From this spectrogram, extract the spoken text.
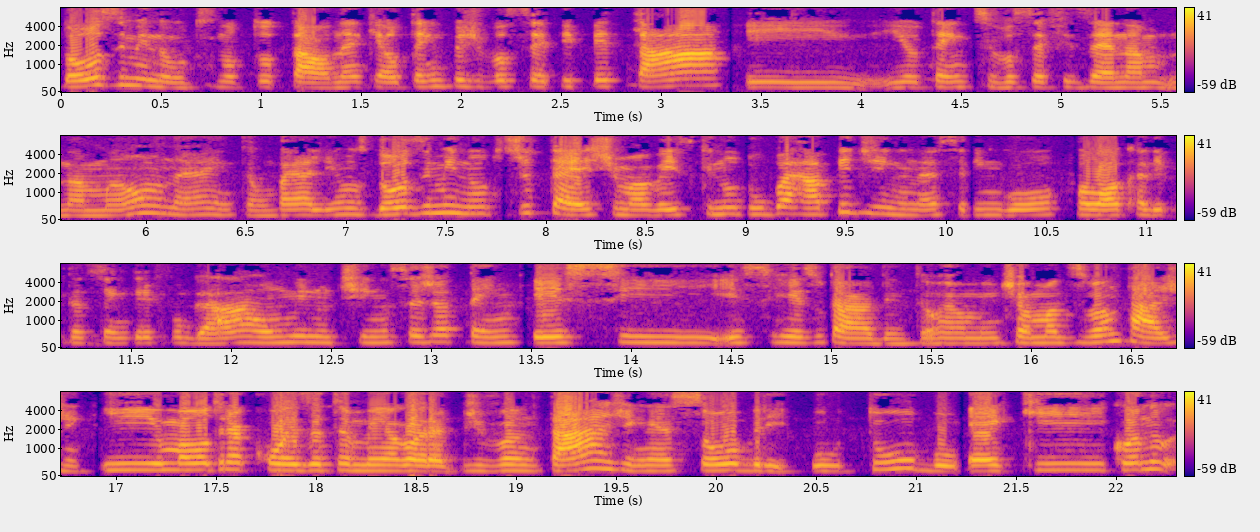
12 minutos no total, né, que é o tempo de você pipetar e, e o tempo se você fizer na, na mão, né, então vai ali uns 12 minutos de teste, uma vez que no tubo é rapidinho, né, você pingou, coloca ali para centrifugar, um minutinho você já tem esse, esse resultado, então realmente é uma desvantagem. E uma outra coisa também agora de vantagem, né, sobre o tubo é que quando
